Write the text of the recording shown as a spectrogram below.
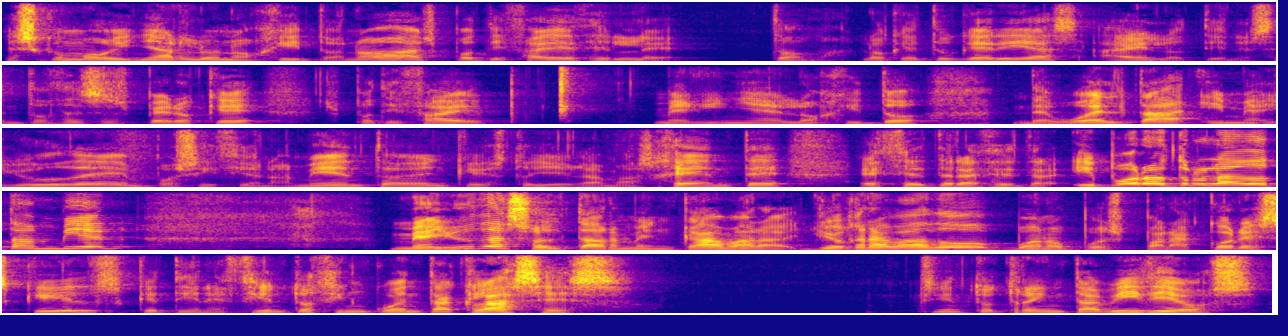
es como guiñarle un ojito, ¿no? A Spotify y decirle, toma, lo que tú querías, ahí lo tienes. Entonces espero que Spotify me guiñe el ojito de vuelta y me ayude en posicionamiento, en que esto llegue a más gente, etcétera, etcétera. Y por otro lado también me ayuda a soltarme en cámara. Yo he grabado, bueno, pues para Core Skills, que tiene 150 clases, 130 vídeos.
